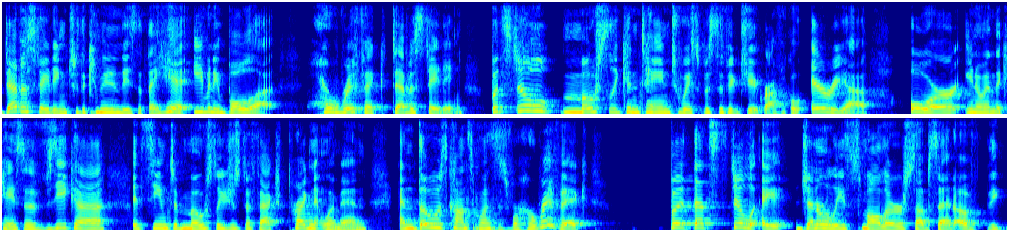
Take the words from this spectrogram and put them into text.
devastating to the communities that they hit, even Ebola, horrific, devastating, but still mostly contained to a specific geographical area. Or, you know, in the case of Zika, it seemed to mostly just affect pregnant women. And those consequences were horrific, but that's still a generally smaller subset of the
